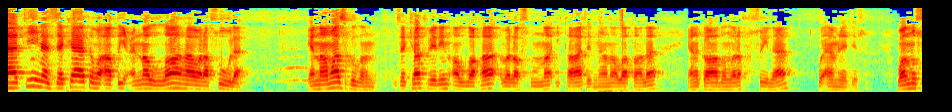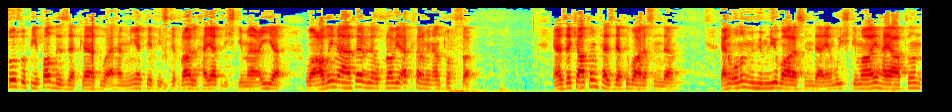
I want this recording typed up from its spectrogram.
ətinə zəkətə və əti'nə Allaha və rasulə. Yəni, namaz qılın, zəkat verin Allaha və Rasuluna itaət edin. Yəni, Allah Teala yəni, qadınlara xüsusilə bu əmr edir. والنصوص في فضل الزكاة وأهميته في استقرار الحياة الاجتماعية وعظيم آثار الأخرى أكثر من أن تحصر. Yəni zəkatın fəziləti barəsində, yəni onun mühümlüyü barəsində, yəni bu ictimai həyatın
